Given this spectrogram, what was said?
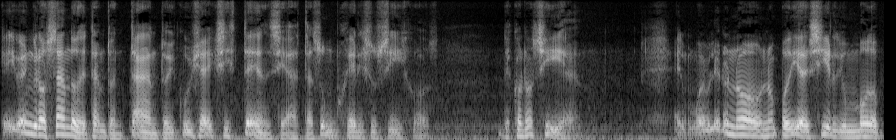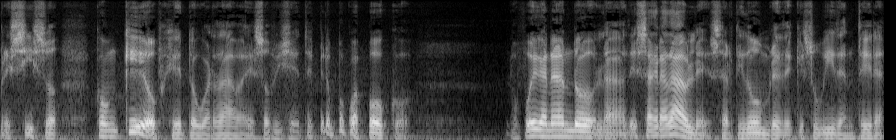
que iba engrosando de tanto en tanto y cuya existencia hasta su mujer y sus hijos desconocían. El mueblero no, no podía decir de un modo preciso con qué objeto guardaba esos billetes, pero poco a poco lo fue ganando la desagradable certidumbre de que su vida entera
